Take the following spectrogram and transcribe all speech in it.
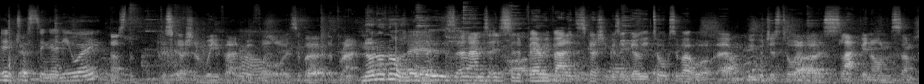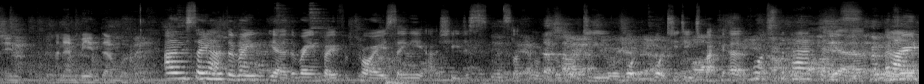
interesting anyway. That's the discussion we've had before. It's about the brand. No, no, no. It's, and and it's a very valid discussion because it, go, it talks about what um, we were just talking about, slapping on something and then being done with it. And same Yeah. with the rain, yeah, the rainbow for prize, saying you actually just slapping on. So what do you what, what do you do to back it up? What's the purpose? Yeah, and Like,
